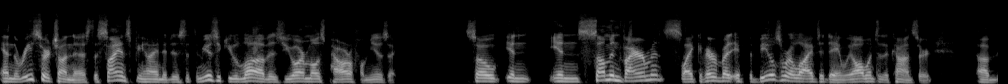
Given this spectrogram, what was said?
And the research on this, the science behind it, is that the music you love is your most powerful music. So in in some environments, like if everybody, if the Beatles were alive today and we all went to the concert, um,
